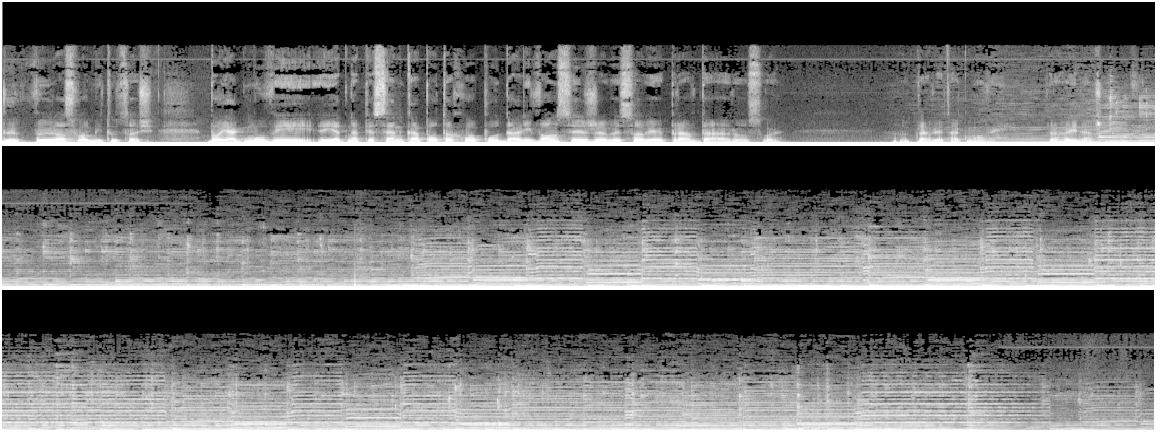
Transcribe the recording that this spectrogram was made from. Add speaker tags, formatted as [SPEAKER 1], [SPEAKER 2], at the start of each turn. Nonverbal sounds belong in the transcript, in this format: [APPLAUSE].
[SPEAKER 1] wy, wyrosło mi tu coś. Bo jak mówi jedna piosenka, po to chłopu dali wąsy, żeby sobie, prawda, rosły. No, prawie tak mówi. Trochę inaczej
